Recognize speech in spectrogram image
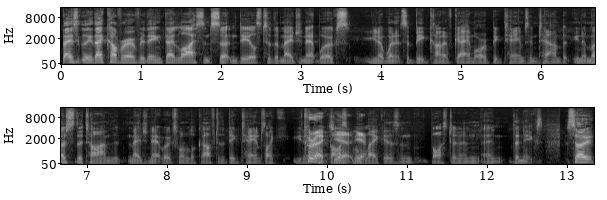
Basically, they cover everything. They license certain deals to the major networks. You know, when it's a big kind of game or a big teams in town. But you know, most of the time, the major networks want to look after the big teams, like you know, Correct, yeah, yeah. Lakers and Boston and, and the Knicks. So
